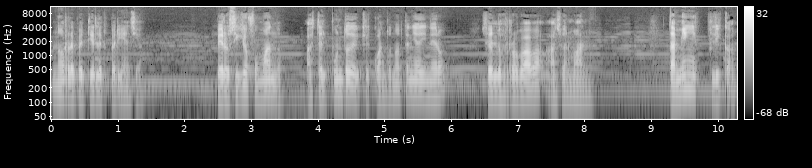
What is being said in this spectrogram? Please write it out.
no repetir la experiencia. Pero siguió fumando hasta el punto de que cuando no tenía dinero se los robaba a su hermano. También explica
